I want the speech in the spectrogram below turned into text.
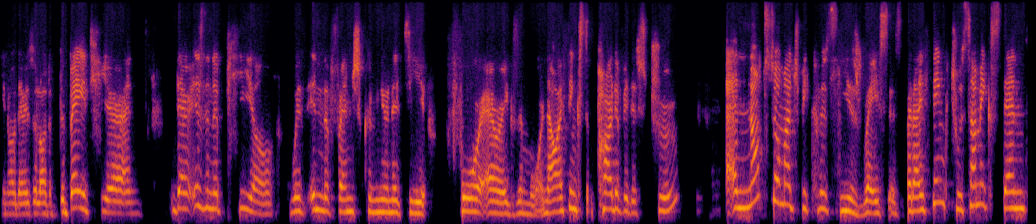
You know, there's a lot of debate here, and there is an appeal within the French community for Eric Zemmour. Now, I think part of it is true, and not so much because he is racist, but I think to some extent,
